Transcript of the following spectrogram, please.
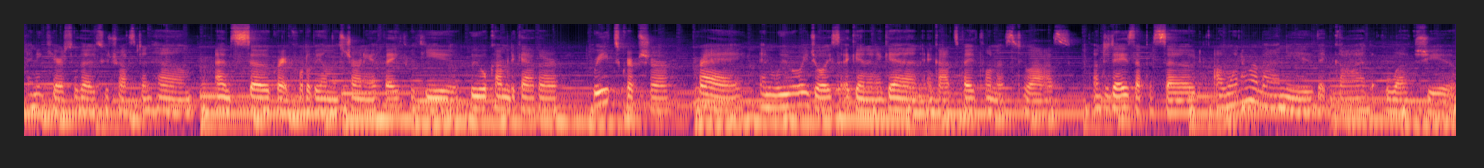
and He cares for those who trust in Him. I am so grateful to be on this journey of faith with you. We will come together, read Scripture, pray, and we will rejoice again and again in God's faithfulness to us. On today's episode, I want to remind you that God loves you.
